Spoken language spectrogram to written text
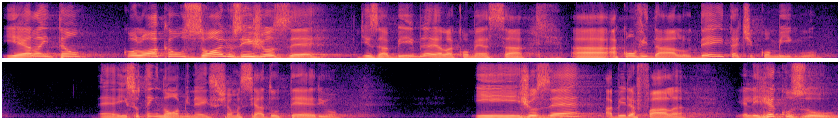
e ela então coloca os olhos em José, diz a Bíblia, ela começa a, a convidá-lo: deita-te comigo. É, isso tem nome, né? Isso chama-se adultério. E José, a Bíblia fala, ele recusou,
